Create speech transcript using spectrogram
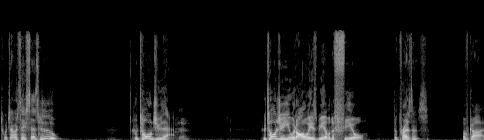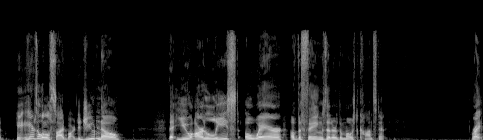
To which I would say, says who? Who told you that? Who told you you would always be able to feel the presence of God? Here's a little sidebar. Did you know that you are least aware of the things that are the most constant? right?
